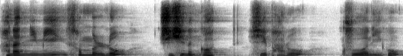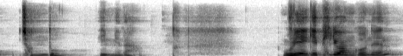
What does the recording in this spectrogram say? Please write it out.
하나님이 선물로 주시는 것이 바로 구원이고 전도입니다. 우리에게 필요한 거는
